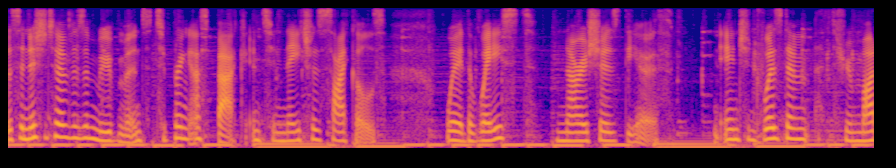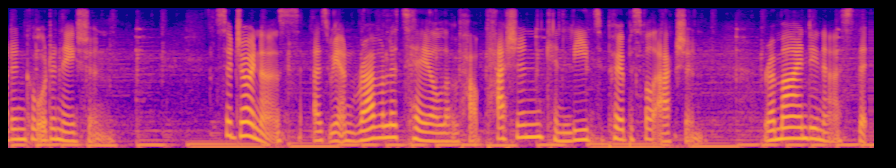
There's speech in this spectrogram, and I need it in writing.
This initiative is a movement to bring us back into nature's cycles, where the waste nourishes the earth. Ancient wisdom through modern coordination. So join us as we unravel a tale of how passion can lead to purposeful action, reminding us that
